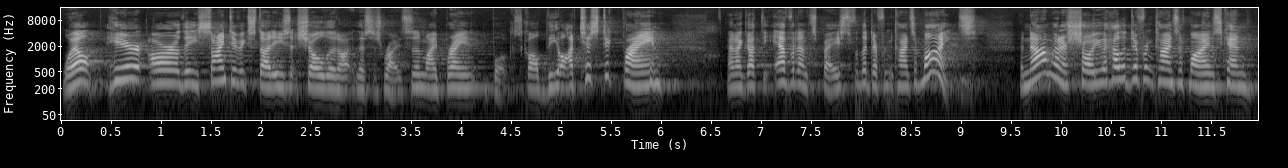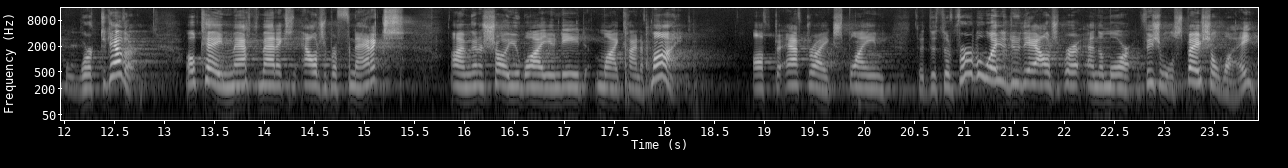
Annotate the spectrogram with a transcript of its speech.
Well, here are the scientific studies that show that uh, this is right. This is in my brain book. It's called The Autistic Brain, and I got the evidence base for the different kinds of minds. And now I'm going to show you how the different kinds of minds can work together. Okay, mathematics and algebra fanatics, I'm going to show you why you need my kind of mind. After, after I explain that there's a verbal way to do the algebra and the more visual spatial way.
